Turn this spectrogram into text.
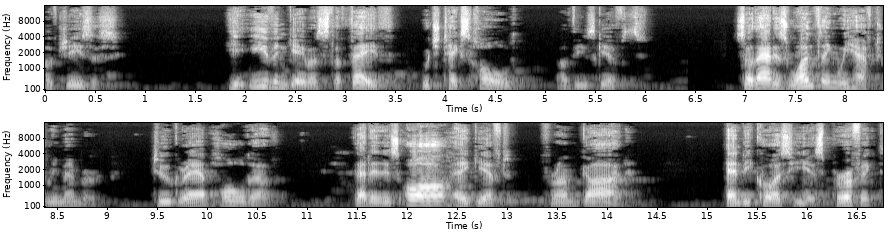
of Jesus. He even gave us the faith which takes hold of these gifts. So that is one thing we have to remember, to grab hold of, that it is all a gift from God. And because He is perfect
